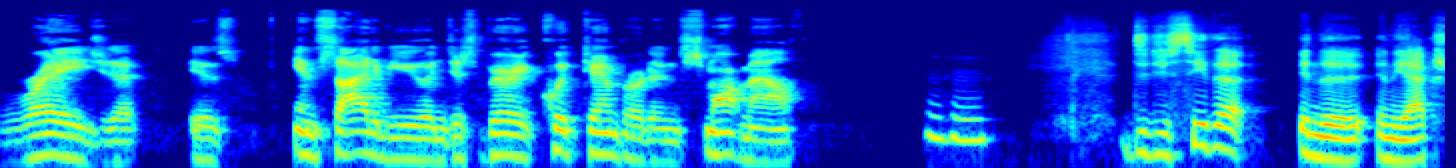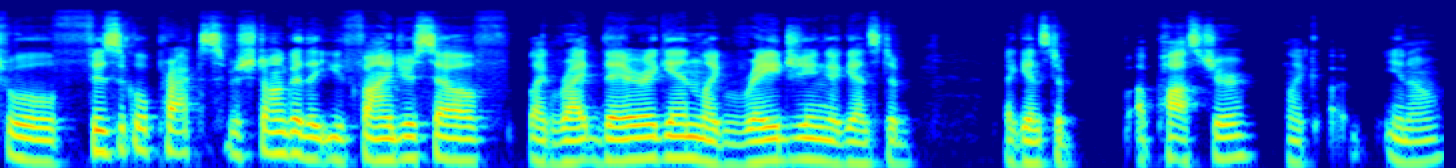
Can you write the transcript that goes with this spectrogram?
rage that is inside of you and just very quick tempered and smart mouth. Mm-hmm. Did you see that in the in the actual physical practice of Ashtanga that you find yourself like right there again, like raging against a against a, a posture, like uh, you know?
